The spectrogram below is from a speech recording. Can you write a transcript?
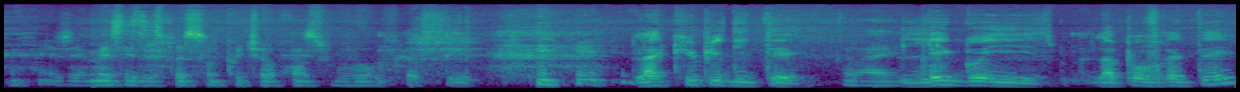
J'aimais cette expression que tu reprends souvent. Merci. La cupidité, Ouais. l'égoïsme, la pauvreté.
